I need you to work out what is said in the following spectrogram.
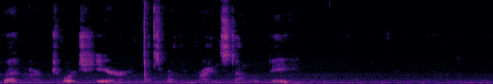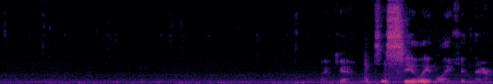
put our torch here. That's where the grindstone would be. Okay, what's the ceiling like in there?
